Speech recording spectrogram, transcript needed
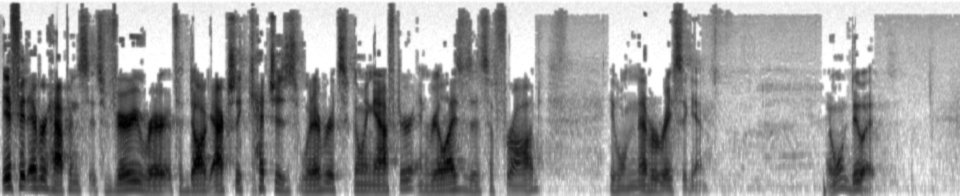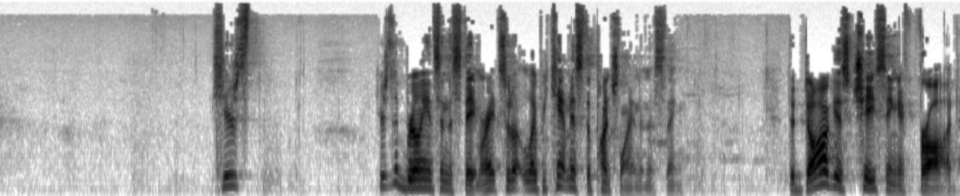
if it ever happens, it's very rare. If a dog actually catches whatever it's going after and realizes it's a fraud, it will never race again. It won't do it. Here's, here's the brilliance in the statement, right? So, like, we can't miss the punchline in this thing. The dog is chasing a fraud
